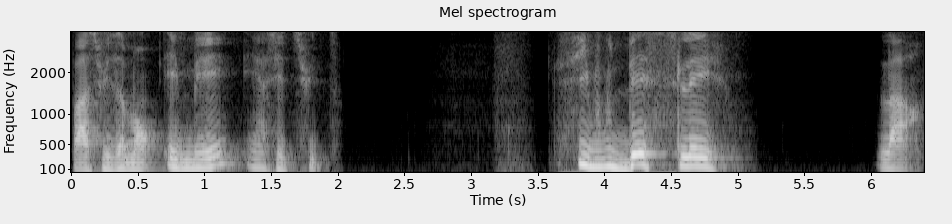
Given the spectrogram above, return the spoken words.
pas suffisamment aimé, et ainsi de suite. Si vous décelez là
